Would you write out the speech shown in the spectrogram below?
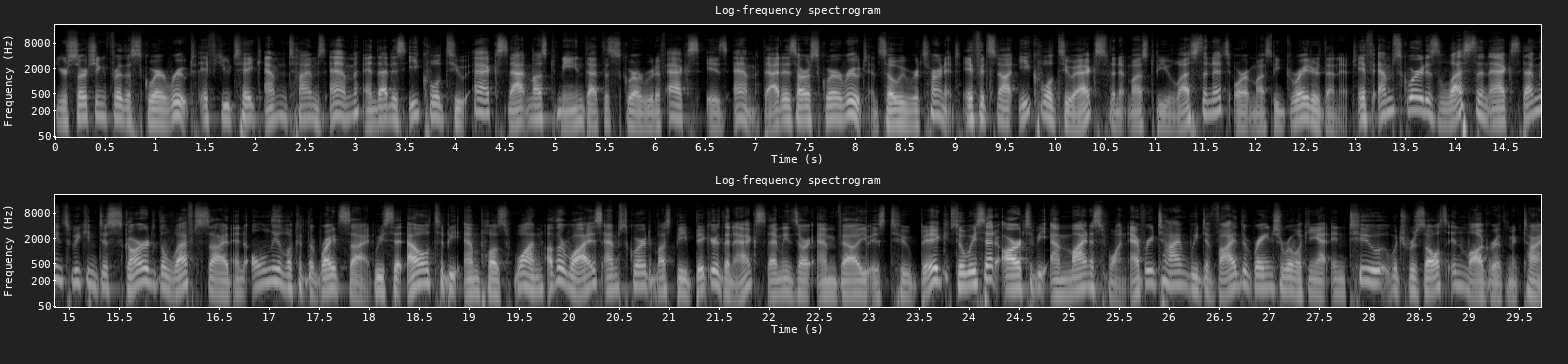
you're searching for the square root. If you take m times m and that is equal to x, that must mean that the square root of x is m. That is our square root, and so we return it. If it's not equal to x, then it must be less than it or it must be greater than it. If m squared is less than x, that means we can discard the left side and only look at the right side. We set L to be m plus 1, otherwise m squared must be bigger than x. That means our m value is too big, so we set r to be m minus 1 every time we divide the range that we're looking at in 2, which results in logarithmic time.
